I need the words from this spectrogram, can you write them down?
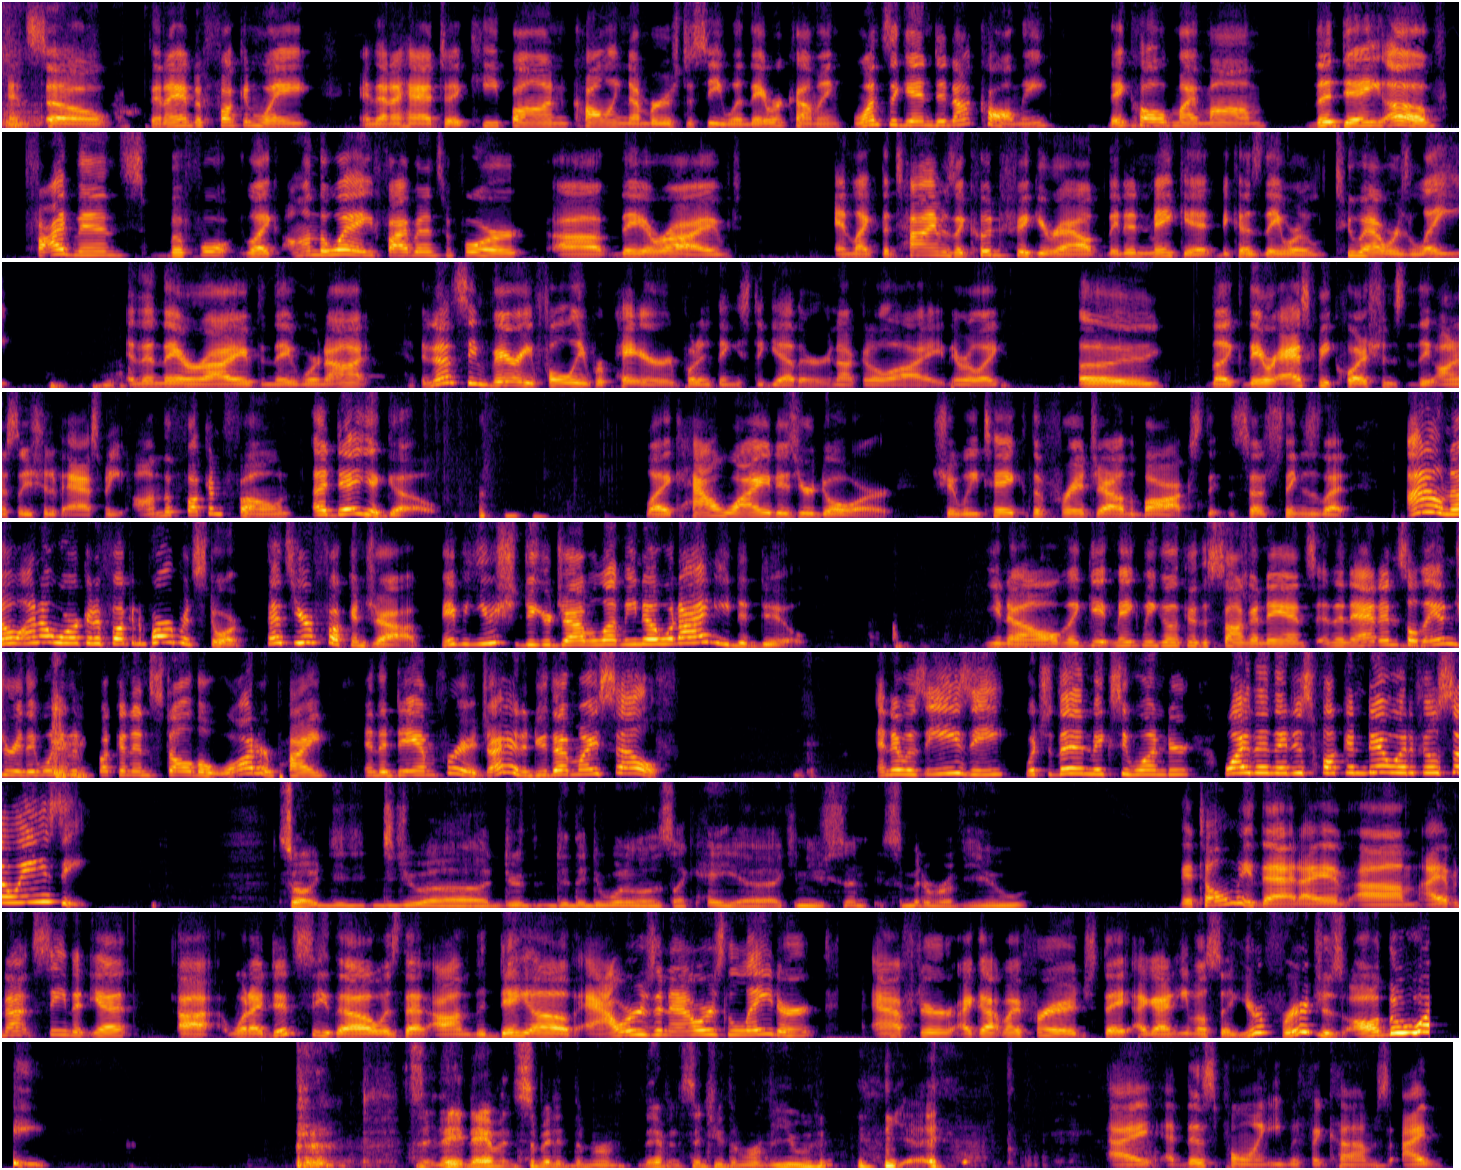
And so then I had to fucking wait, and then I had to keep on calling numbers to see when they were coming. Once again, did not call me. They called my mom the day of, five minutes before, like on the way, five minutes before uh, they arrived and like the times I could figure out, they didn't make it because they were two hours late, and then they arrived and they were not. They did not seem very fully prepared putting things together. Not gonna lie, they were like, uh, like they were asking me questions that they honestly should have asked me on the fucking phone a day ago. like, how wide is your door? Should we take the fridge out of the box? Th- such things as that. I don't know. I don't work at a fucking department store. That's your fucking job. Maybe you should do your job and let me know what I need to do you know, they get make me go through the song and dance, and then add insult to injury, they wouldn't even fucking install the water pipe in the damn fridge. I had to do that myself. And it was easy, which then makes you wonder why then they just fucking do it. It feels so easy. So did, did you uh do did they do one of those like hey uh can you send, submit a review? They told me that I have um I have not seen it yet. Uh, what I did see though is that on the day of, hours and hours later, after I got my fridge, they I got an email saying your fridge is on the way. so they, they haven't submitted the re- they haven't sent you the review yet. I at this point, even if it comes, I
